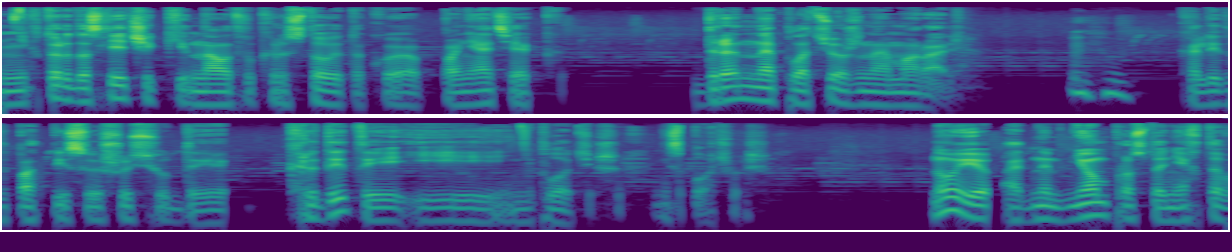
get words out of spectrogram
некаторы даследчыкі нават выкарыстоўваюць такое паняцце як дрэнная плацежная мараль калі ты подписываешь усюды крэдыты і не плоціш их не сплочваешь ну і адным днём просто нехта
